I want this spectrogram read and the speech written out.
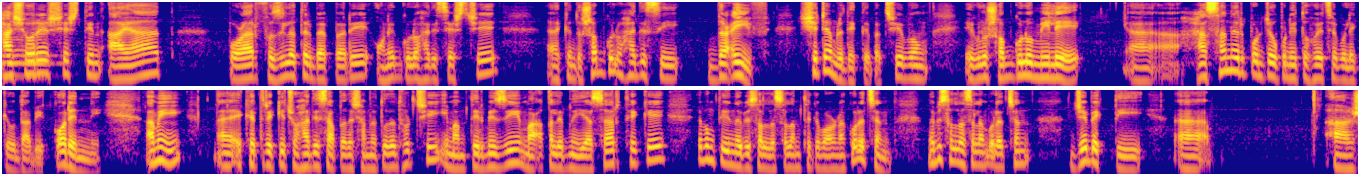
হাসরের শেষ তিন আয়াত পড়ার ফজিলতের ব্যাপারে অনেকগুলো হাদিস এসছে কিন্তু সবগুলো হাদিসই দাইফ সেটা আমরা দেখতে পাচ্ছি এবং এগুলো সবগুলো মিলে হাসানের পর্যায়ে উপনীত হয়েছে বলে কেউ দাবি করেননি। আমি এক্ষেত্রে কিছু হাদিস আপনাদের সামনে তুলে ধরছি। ইমাম তিরমিজি মা আকাল ইবনে ইয়াসার থেকে এবং তিনি নবী সাল্লাহ সাল্লাম থেকে বর্ণনা করেছেন। নবী সাল্লাহ সাল্লাম বলেছেন, যে ব্যক্তি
